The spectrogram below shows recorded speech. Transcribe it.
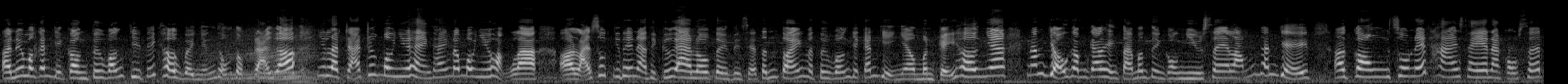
à, Nếu mà các anh chị cần tư vấn chi tiết hơn về những thủ tục trả góp Như là trả trước bao nhiêu hàng tháng đóng bao nhiêu hoặc là à, lãi suất như thế nào thì cứ alo tiền thì sẽ tính toán và tư vấn cho các anh chị nhà mình kỹ hơn nha. Năm chỗ gầm cao hiện tại bên tiền còn nhiều xe lắm các anh chị. À, Còn Sonet hai xe nè, còn Set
